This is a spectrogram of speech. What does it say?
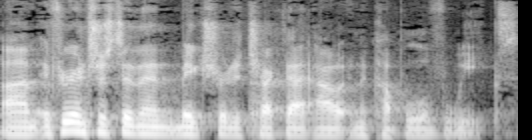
um, if you're interested, then make sure to check that out in a couple of weeks.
